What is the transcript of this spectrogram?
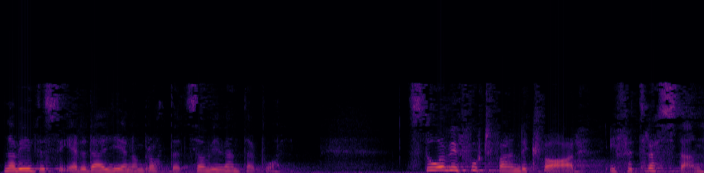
när vi inte ser det där genombrottet som vi väntar på? Står vi fortfarande kvar i förtröstan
